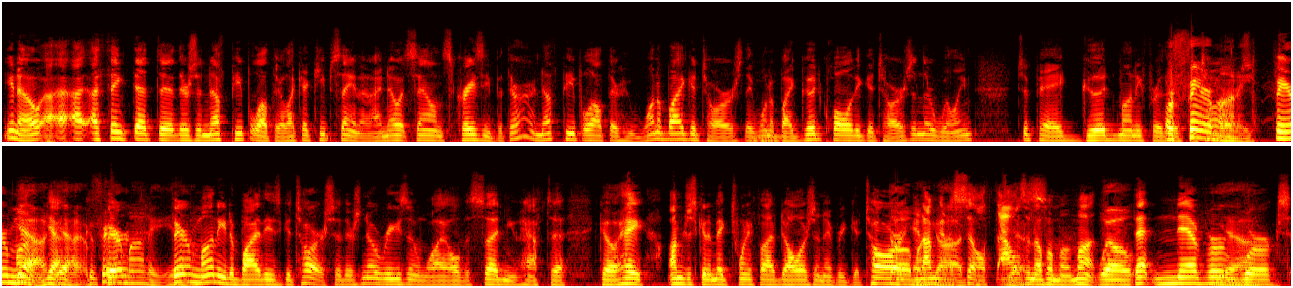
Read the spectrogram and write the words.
you know, I, I- I think that uh, there's enough people out there. Like I keep saying, and I know it sounds crazy, but there are enough people out there who want to buy guitars. They Mm-hmm. want to buy good quality guitars, and they're willing to pay good money for Or fair guitars. money. Fair money, Yeah, yeah, yeah, Good- fair money, fair money to buy these guitars. So there's no reason why all of a sudden you have to go, hey, I'm just going to make twenty five dollars on every guitar, Oh, and I'm going to sell a thousand Yes. of them a month. Well, that never yeah. works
